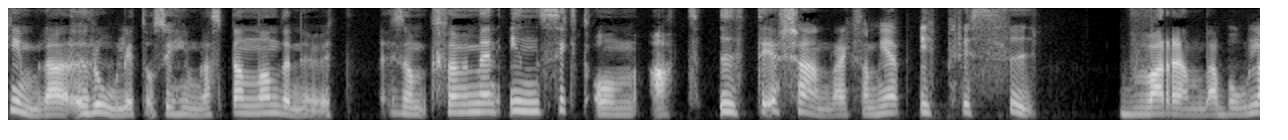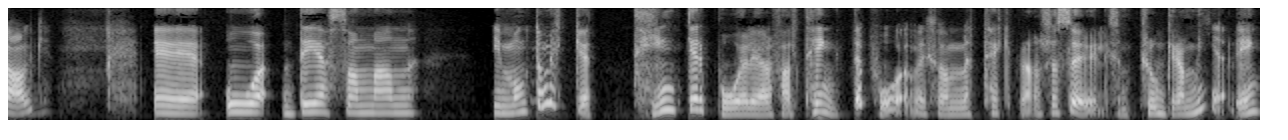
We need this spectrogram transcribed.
himla roligt och så himla spännande nu. Liksom, för med en insikt om att IT är kärnverksamhet i princip varenda bolag. Eh, och det som man i mångt och mycket tänker på, eller i alla fall tänkte på liksom med techbranschen, så är det liksom programmering.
